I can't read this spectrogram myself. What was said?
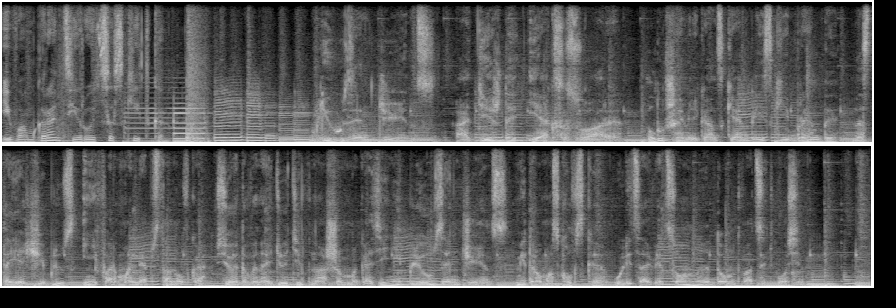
и вам гарантируется скидка. Blues and Jeans. Одежда и аксессуары. Лучшие американские и английские бренды, настоящий блюз и неформальная обстановка. Все это вы найдете в нашем магазине Blues and Jeans. Метро Московская, улица Авиационная, дом 28.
